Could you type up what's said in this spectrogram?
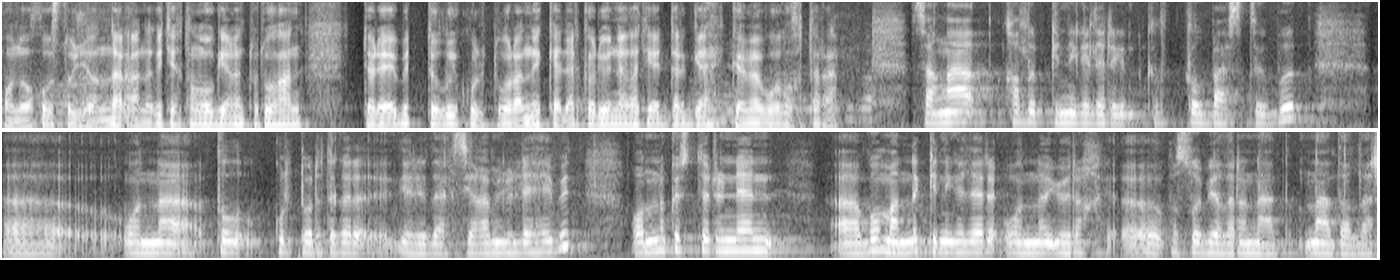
Оны хо студионнар аныгы технологияны тутухан төрөбүт тылы культураны келер көлөнөгө тиедерге көмө болуктара. Саңа калып кинегелер тылбасты бут. Онна тыл культуратыгар редакцияга мүлөлөһөбүт. Онны көстөрүнөн бу манны кинегелер онны юрак пособиялары надалар.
